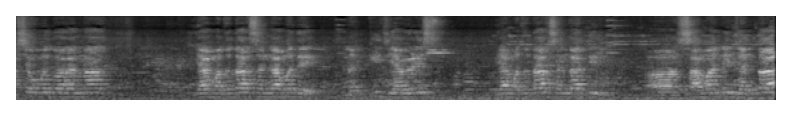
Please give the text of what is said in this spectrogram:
अशा उमेदवारांना या मतदारसंघामध्ये नक्कीच यावेळेस या मतदारसंघातील सामान्य जनता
